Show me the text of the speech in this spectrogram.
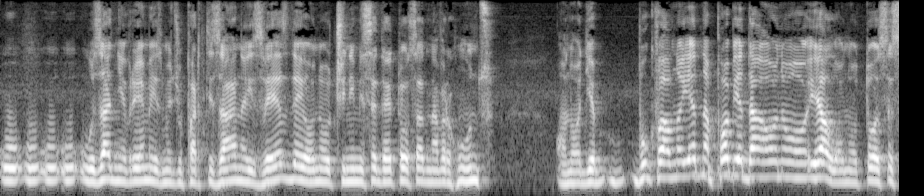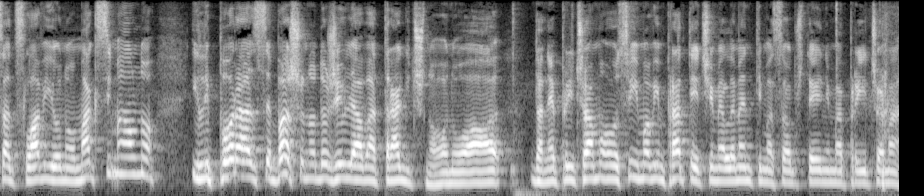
u, u, u, u zadnje vrijeme između Partizana i Zvezde, ono čini mi se da je to sad na vrhuncu. Ono je bukvalno jedna pobjeda, ono jel, ono to se sad slavi ono maksimalno ili poraz se baš ono doživljava tragično, ono a da ne pričamo o svim ovim pratećim elementima, saopštenjima, pričama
